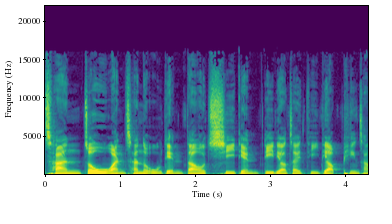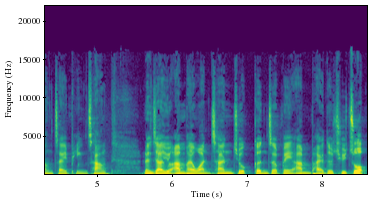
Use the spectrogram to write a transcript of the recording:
餐，周五晚餐的五点到七点，低调再低调，平常再平常。人家有安排晚餐，就跟着被安排的去做；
